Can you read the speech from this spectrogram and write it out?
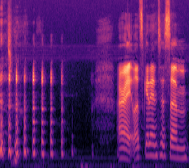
All right, let's get into some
